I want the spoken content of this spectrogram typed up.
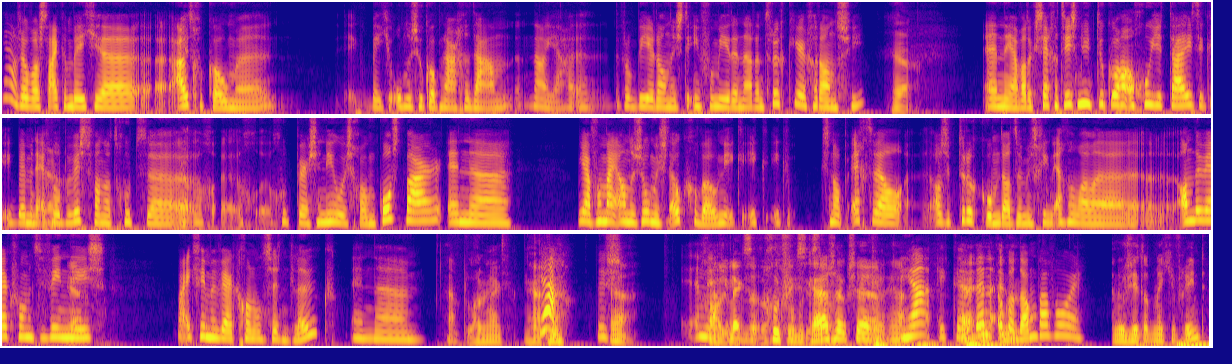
ja, zo was het eigenlijk een beetje eh, uitgekomen. Ik een beetje onderzoek ook naar gedaan. Nou ja, eh, probeer dan eens te informeren naar een terugkeergarantie. Ja. En ja, wat ik zeg, het is nu natuurlijk wel een goede tijd. Ik, ik ben me er echt Ja. wel bewust van dat goed, go- go- goed personeel is gewoon kostbaar. En eh, ja, voor mij andersom is het ook gewoon. Ik, ik, ik snap echt wel, als ik terugkom, dat er misschien echt nog wel eh, ander werk voor me te vinden Ja. is. Maar ik vind mijn werk gewoon ontzettend leuk. En ehm, Ja, belangrijk. Ja. ja, dus... Ja. En, Gewoon eh, relaxed dat het Goed voor elkaar zou ik zeggen. Ja. Ik En- ben en- er ook wel dankbaar voor. En hoe zit dat met je vriend?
